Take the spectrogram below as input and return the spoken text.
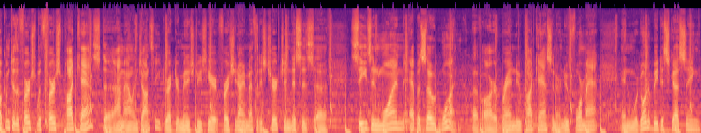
welcome to the First with First podcast. Uh, I'm Alan Johnson, Director of Ministries here at First United Methodist Church, and this is uh, season one, episode one of our brand new podcast and our new format. And we're going to be discussing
